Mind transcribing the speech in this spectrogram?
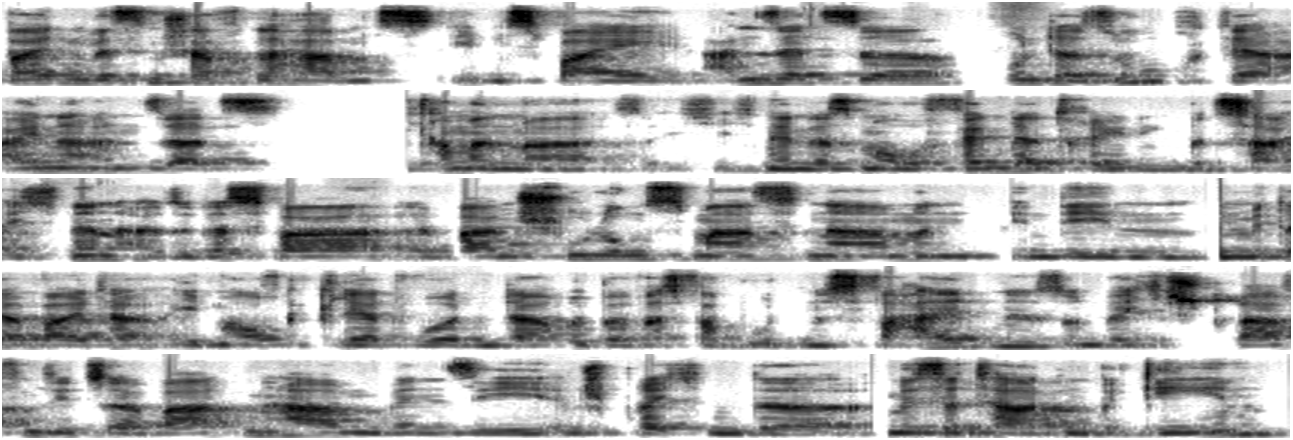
beiden Wissenschaftler haben eben zwei Ansätze untersucht. Der eine Ansatz kann man mal, also ich, ich nenne das mal Offender-Training bezeichnen. Also das war, äh, waren Schulungsmaßnahmen, in denen Mitarbeiter eben aufgeklärt wurden darüber, was verbotenes Verhalten ist und welche Strafen sie zu erwarten haben, wenn sie entsprechende Missetaten begehen.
